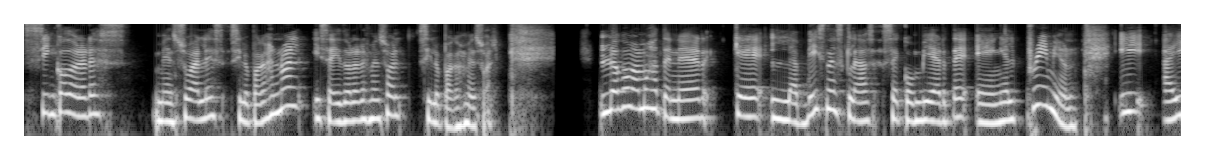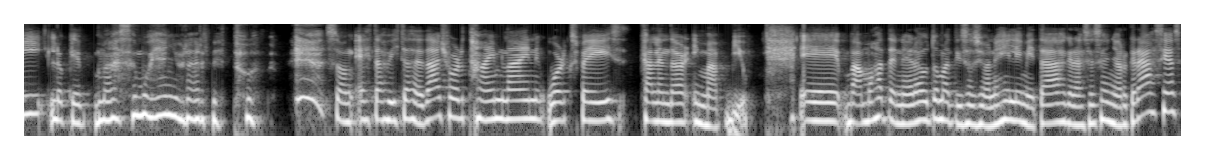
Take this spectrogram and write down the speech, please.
5 dólares mensuales si lo pagas anual y 6 dólares mensual si lo pagas mensual. Luego vamos a tener que la business class se convierte en el premium. Y ahí lo que más voy a añorar de todo son estas vistas de dashboard, timeline, workspace, calendar y map view. Eh, vamos a tener automatizaciones ilimitadas, gracias señor, gracias.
